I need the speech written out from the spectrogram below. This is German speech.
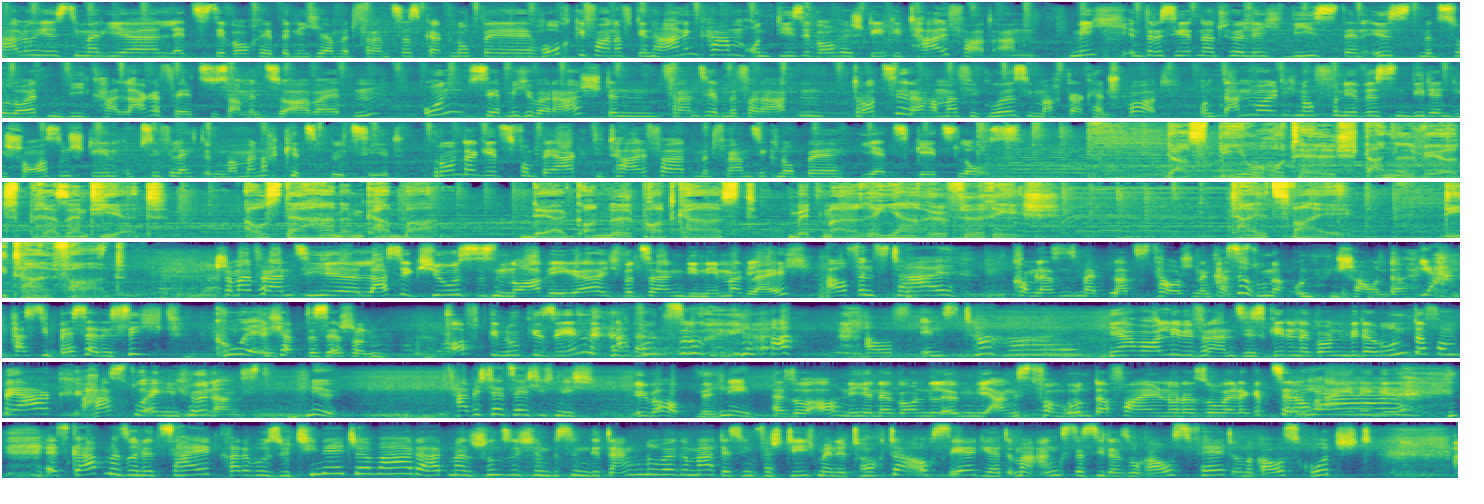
Hallo, hier ist die Maria. Letzte Woche bin ich ja mit Franziska Knuppe hochgefahren auf den Hahnenkamm und diese Woche steht die Talfahrt an. Mich interessiert natürlich, wie es denn ist, mit so Leuten wie Karl Lagerfeld zusammenzuarbeiten. Und sie hat mich überrascht, denn Franzi hat mir verraten, trotz ihrer Hammerfigur, sie macht gar keinen Sport. Und dann wollte ich noch von ihr wissen, wie denn die Chancen stehen, ob sie vielleicht irgendwann mal nach Kitzbühel zieht. Runter geht's vom Berg, die Talfahrt mit Franzi Knuppe. Jetzt geht's los. Das Biohotel Stangelwirt präsentiert aus der Hahnenkammbahn. Der Gondel-Podcast mit Maria Höfel-Riesch. Teil 2. Die Talfahrt. Schau mal, Franzi, hier Lassie Hughes, ist ein Norweger. Ich würde sagen, die nehmen wir gleich. Auf ins Tal. Komm, lass uns mal Platz tauschen, dann kannst so. du nach unten schauen. Da Ja. hast die bessere Sicht. Cool. Ich habe das ja schon oft genug gesehen. Ab und zu. Ja. Auf ins Tal. Jawohl, liebe Franzi, es geht in der Gondel wieder runter vom Berg. Hast du eigentlich Höhenangst? Nö. Habe ich tatsächlich nicht. Überhaupt nicht. Nee. Also auch nicht in der Gondel irgendwie Angst vorm Runterfallen oder so, weil da gibt es ja noch einige. Es gab mal so eine Zeit, gerade wo sie Teenager war, da hat man schon sich ein bisschen Gedanken drüber gemacht. Deswegen verstehe ich meine Tochter auch sehr. Die hat immer Angst, dass sie da so rausfällt und rausrutscht.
